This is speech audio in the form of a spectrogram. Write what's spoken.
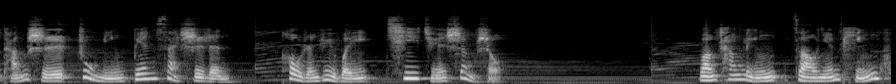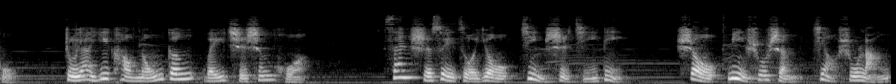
唐时著名边塞诗人，后人誉为七绝圣手。王昌龄早年贫苦，主要依靠农耕维持生活。三十岁左右进士及第，授秘书省校书郎。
